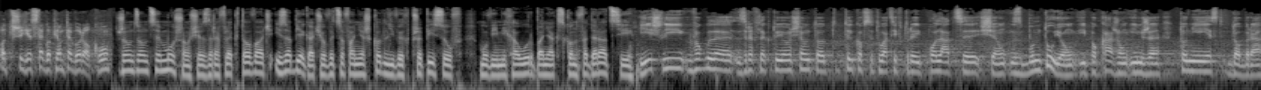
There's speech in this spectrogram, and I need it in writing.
od 1935 roku. Rządzący muszą się zreflektować i zabiegać o wycofanie szkodliwych przepisów, mówi Michał Urbaniak z Konfederacji. Jeśli w ogóle zreflektują się, to tylko w sytuacji, w której Polacy się zbuntują i pokażą im, że to nie jest dobra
